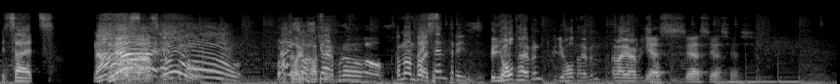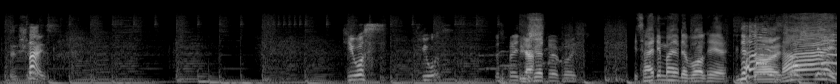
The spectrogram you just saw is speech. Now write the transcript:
Besides. Nice. Nice. Let's go. I'll Nice play Oscar, Fatih. bro! Come on, Nice boys. entries! Can you hold heaven? Can you hold heaven? And I have you Yes, yes, yes, yes. shot. Nice. He was. He was. Let's play Yes. together, boys. He's hiding behind the wall here. Nice. Nice.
